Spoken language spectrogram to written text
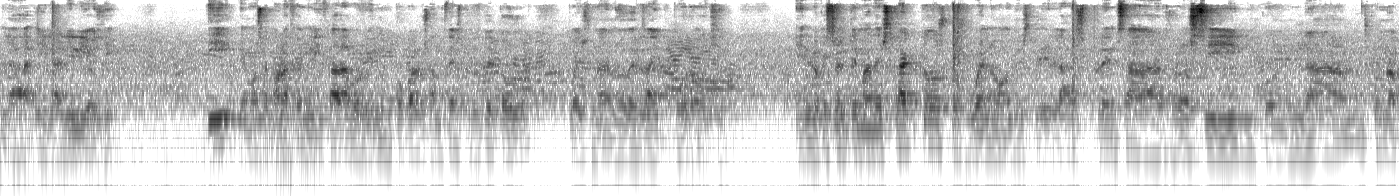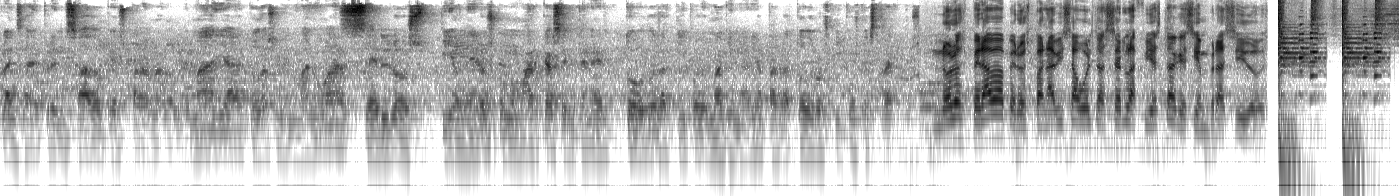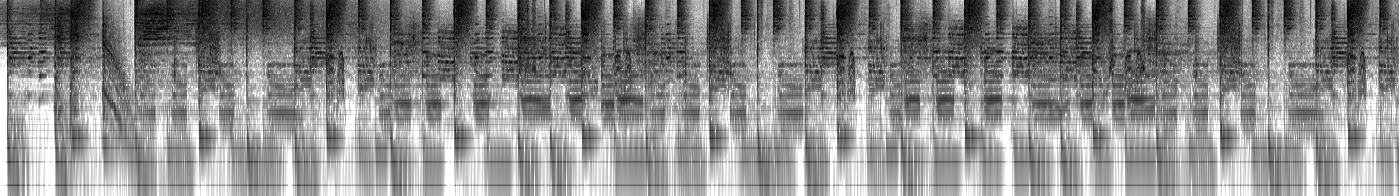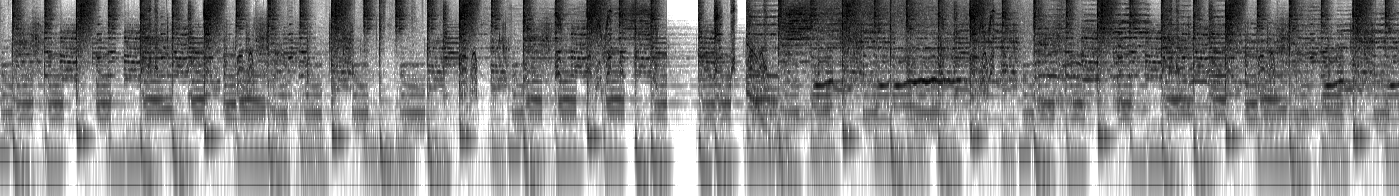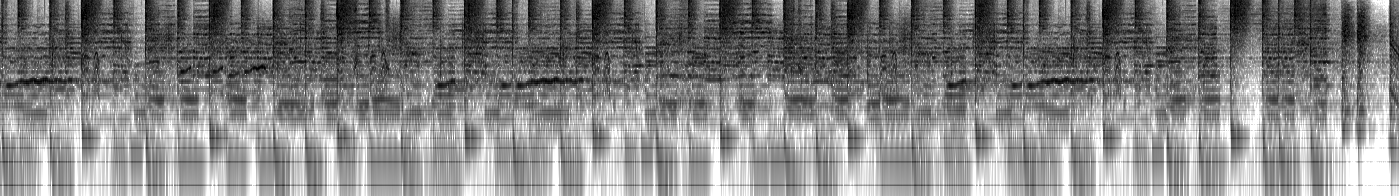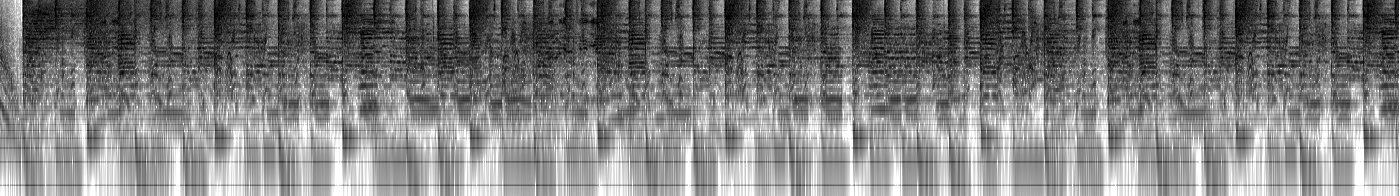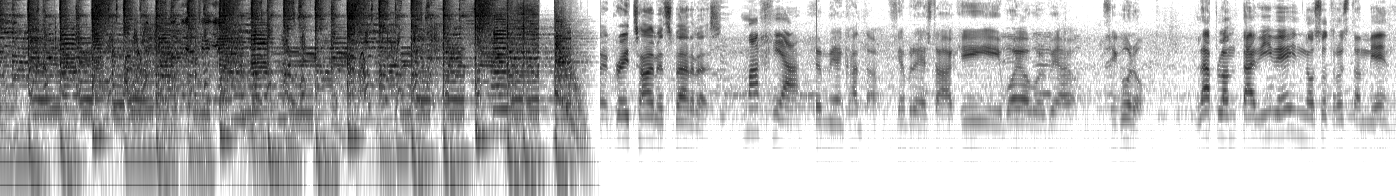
la, y la Lily OG. Y hemos sacado una feminizada, volviendo un poco a los ancestros de todo, pues una Another Light por OG. En lo que es el tema de extractos, pues bueno, desde las prensas Rossi con una, con una plancha de prensado que es para una doble malla, todas en el manual, ser los pioneros como marcas en tener todo el tipo de maquinaria para todos los tipos de extractos. No lo esperaba, pero Spanavis ha vuelto a ser la fiesta que siempre ha sido. Time at Spanibus. Magia. Me encanta, siempre está aquí y voy a volver seguro. La planta vive y nosotros también.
